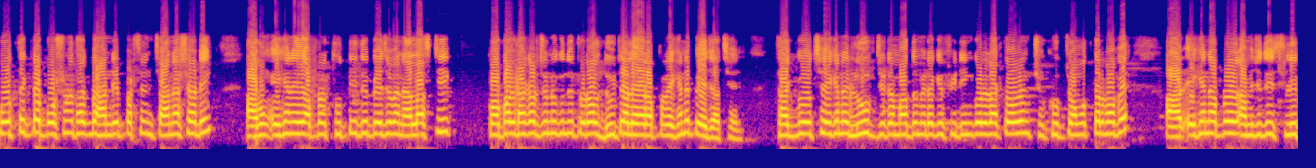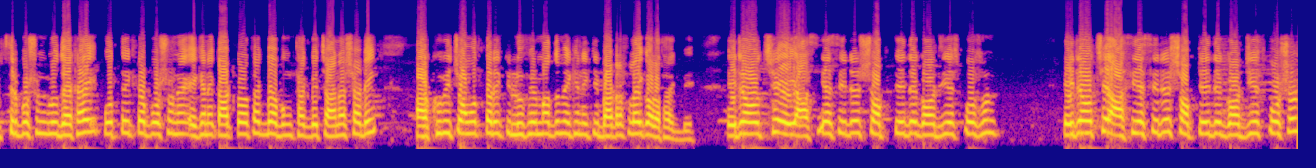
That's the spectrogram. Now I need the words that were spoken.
প্রত্যেকটা পোর্শনে থাকবে হান্ড্রেড পার্সেন্ট চায়না শার্টিং এবং এখানে আপনার থুতনিতে পেয়ে যাবেন এলাস্টিক কপাল ঢাকার জন্য কিন্তু টোটাল দুইটা লেয়ার আপনারা এখানে পেয়ে যাচ্ছেন। থাকবে হচ্ছে এখানে লুপ যেটার মাধ্যমে এটাকে ফিটিং করে রাখতে পারবেন খুব চমৎকার ভাবে আর এখানে আপনার, আমি যদি স্লিপসের পোর্শনগুলো দেখাই, প্রত্যেকটা পোর্শনে এখানে কাট করা থাকবে এবং থাকবে চায়না শার্টিং আর খুবই চমৎকার একটি লুফের মাধ্যমে এখানে একটি বাটারফ্লাই করা থাকবে। এটা হচ্ছে এই আসিয়া সিটের সবচেয়ে গর্জিয়াস পোর্শন এটা হচ্ছে আশি অ্যাসিডের সবচেয়ে গর্জিয়াস পোর্শন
